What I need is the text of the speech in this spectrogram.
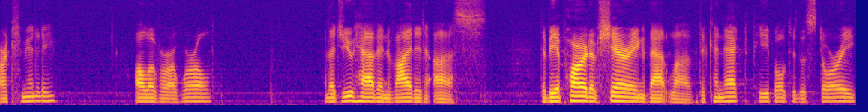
our community, all over our world, and that you have invited us to be a part of sharing that love, to connect people to the story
